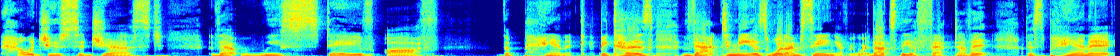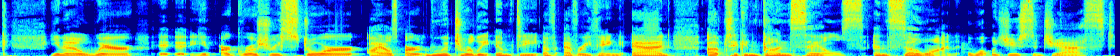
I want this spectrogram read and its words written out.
how would you suggest that we stave off the panic because that to me is what I'm seeing everywhere. That's the effect of it. This panic, you know, where it, it, eh, you know, our grocery store aisles are literally empty of everything and uptick in gun sales and so on. What would you suggest?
